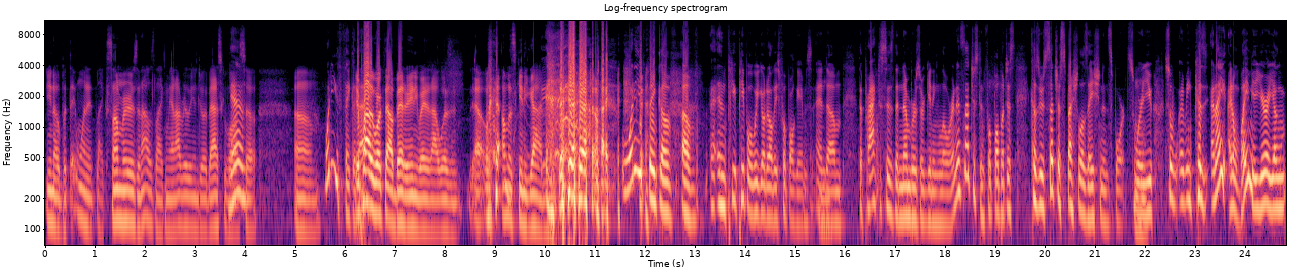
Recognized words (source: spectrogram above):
you know, but they wanted like summers, and I was like, man, I really enjoy basketball. Yeah. So, um, What do you think of it that? probably worked out better anyway that I wasn't. I'm a skinny guy. Like- what do you think of of and pe- people we go to all these football games and Mm-hmm. um, the practices the numbers are getting lower and it's not just in football but just because there's such a specialization in sports where Mm-hmm. you so I mean because and I, I don't blame you you're a young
